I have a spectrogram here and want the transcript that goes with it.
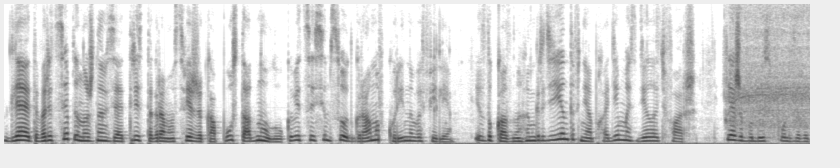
Для этого рецепта нужно взять 300 граммов свежей капусты, одну луковицу и 700 граммов куриного филе. Из указанных ингредиентов необходимо сделать фарш. Я же буду использовать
